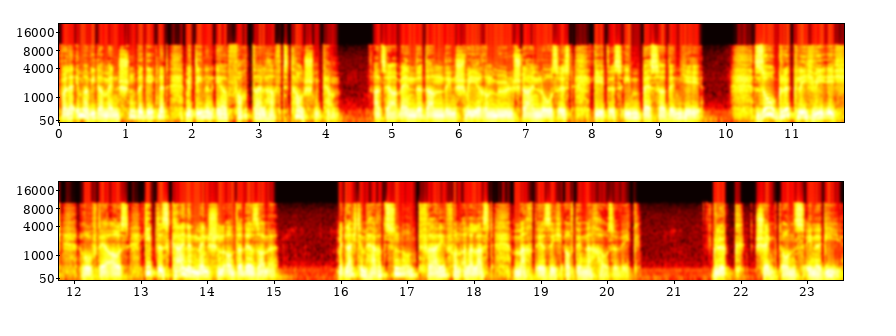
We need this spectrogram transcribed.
weil er immer wieder Menschen begegnet, mit denen er vorteilhaft tauschen kann. Als er am Ende dann den schweren Mühlstein los ist, geht es ihm besser denn je. So glücklich wie ich, ruft er aus, gibt es keinen Menschen unter der Sonne. Mit leichtem Herzen und frei von aller Last macht er sich auf den Nachhauseweg. Glück schenkt uns Energie.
